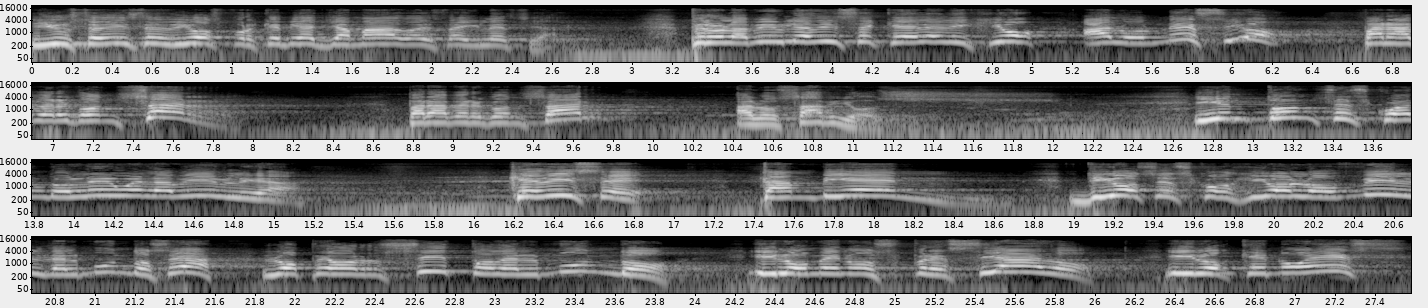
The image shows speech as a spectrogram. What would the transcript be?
y usted dice, Dios, ¿por qué me ha llamado a esta iglesia? Pero la Biblia dice que Él eligió a lo necio para avergonzar, para avergonzar a los sabios. Y entonces cuando leo en la Biblia que dice, también Dios escogió lo vil del mundo, o sea, lo peorcito del mundo y lo menospreciado y lo que no es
